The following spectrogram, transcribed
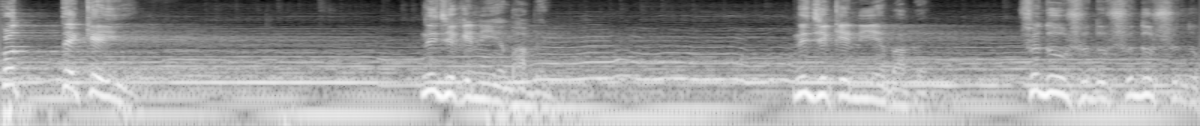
প্রত্যেকেই নিজেকে নিয়ে ভাবেন। নিজেকে নিয়ে ভাবেন। শুধু শুধু শুধু শুধু।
